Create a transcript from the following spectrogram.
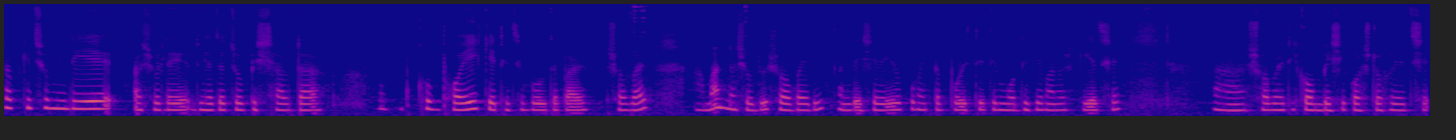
সব কিছু মিলিয়ে আসলে দু হাজার চব্বিশ সালটা খুব ভয়েই কেটেছে বলতে পারে সবাই আমার না শুধু সবারই, কারণ দেশের এরকম একটা পরিস্থিতির মধ্যে দিয়ে মানুষ গিয়েছে সবারই কম বেশি কষ্ট হয়েছে।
